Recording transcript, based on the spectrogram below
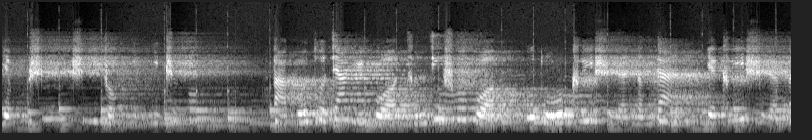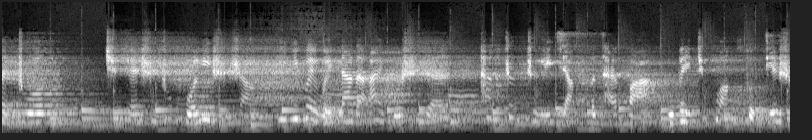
也不是是一种隐逸之风。法国作家雨果曾经说过：“孤独可以使人能干，也可以使人笨拙。”屈原是中国历史上第一位伟大的爱国诗人，他的政治理想和才华不被君王所接受，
